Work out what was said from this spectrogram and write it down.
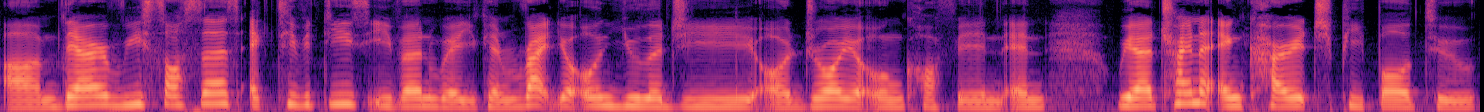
Um, there are resources, activities, even where you can write your own eulogy or draw your own coffin. And we are trying to encourage people to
